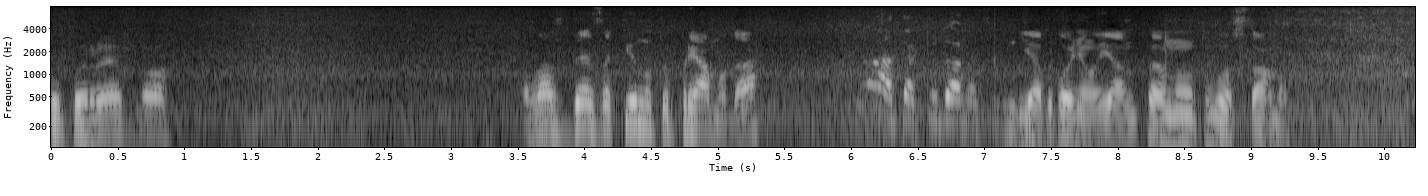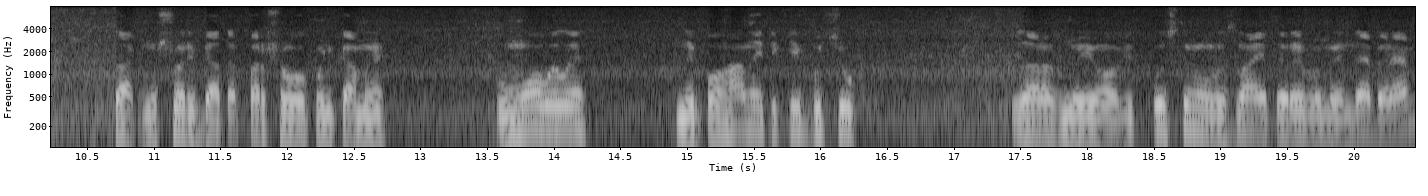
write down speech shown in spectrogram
Обережно. А вас де закинуто прямо, так? Да? А, так туда на цю Я понял, я напевно на того стану. Так, ну що, ребята, першого окунька ми умовили. Непоганий такий буцюк. Зараз ми його відпустимо. Ви знаєте, риби ми не беремо.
